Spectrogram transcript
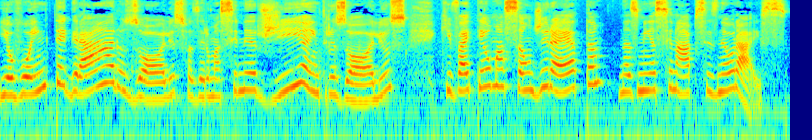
e eu vou integrar os óleos, fazer uma sinergia entre os óleos, que vai ter uma ação direta nas minhas sinapses neurais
